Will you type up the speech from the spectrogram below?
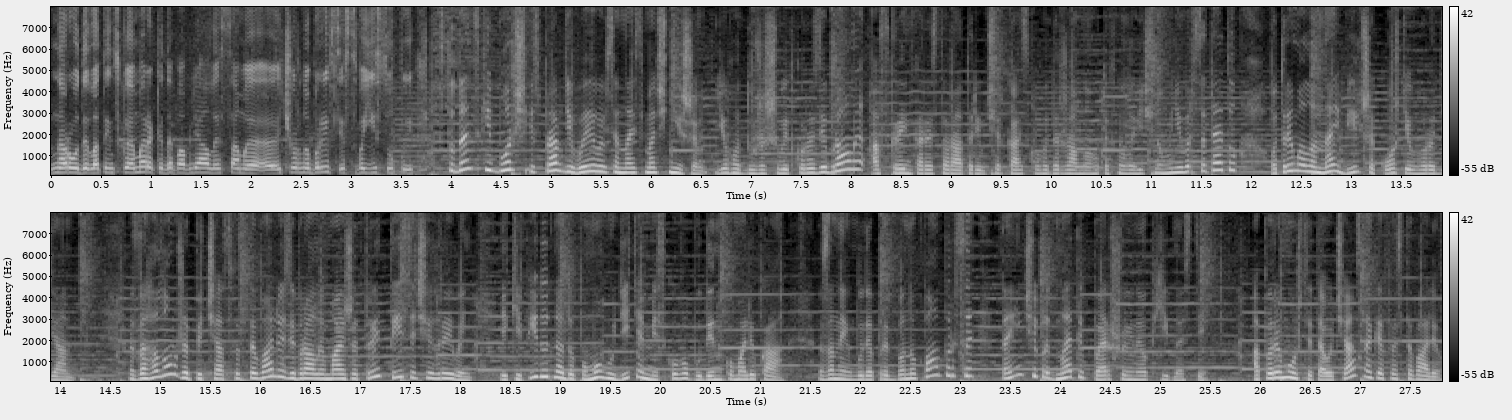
народи Латинської Америки додавали саме чорнобривці в свої супи. Студентський борщ і справді виявився найсмачнішим. Його дуже швидко розібрали, а скринька рестораторів Черкаського державного технологічного університету отримала найбільше коштів городян. Загалом же під час фестивалю зібрали майже три тисячі гривень, які підуть на допомогу дітям міського будинку малюка. За них буде придбано памперси та інші предмети першої необхідності. А переможці та учасники фестивалю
